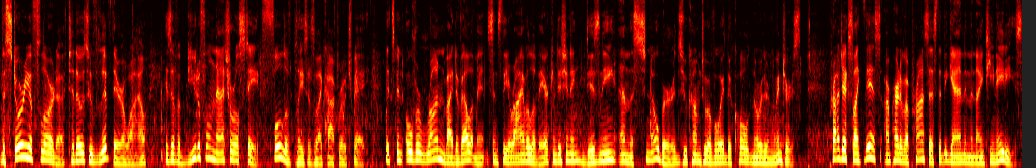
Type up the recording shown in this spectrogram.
The story of Florida, to those who've lived there a while, is of a beautiful natural state full of places like Cockroach Bay that's been overrun by development since the arrival of air conditioning, Disney, and the snowbirds who come to avoid the cold northern winters. Projects like this are part of a process that began in the 1980s,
